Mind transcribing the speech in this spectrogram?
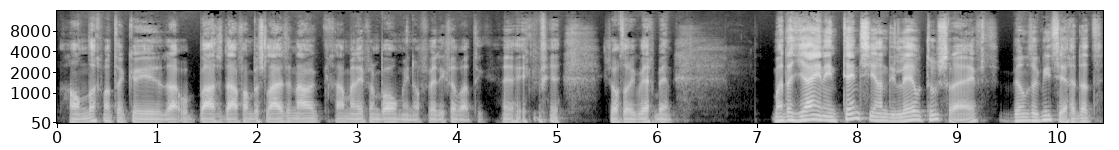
handig, want dan kun je daar op basis daarvan besluiten. Nou, ik ga maar even een boom in of weet ik veel wat. Ik, ik, ik zorg dat ik weg ben. Maar dat jij een intentie aan die leeuw toeschrijft, wil natuurlijk niet zeggen dat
